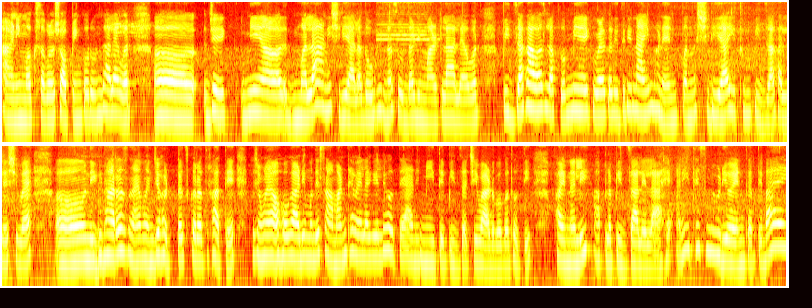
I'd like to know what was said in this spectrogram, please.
आणि मग सगळं शॉपिंग करून झाल्यावर जे मी मला आणि श्रियाला दोघींनासुद्धा डिमार्टला आल्यावर पिझ्झा खावाच लागतो. मी एक वेळ कधीतरी नाही म्हणेन पण श्रिया इथून पिझ्झा खाल्ल्याशिवाय निघणारच नाही. म्हणजे हट्टच करत राहते. त्याच्यामुळे अहो गाडीमध्ये सामान ठेवायला गेले होते आणि मी इथे पिझ्झाची वाट बघत होती. फायनली आपला पिझ्झा आलेला आहे. आणि इथेच मी व्हिडिओ एंड करते. बाय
